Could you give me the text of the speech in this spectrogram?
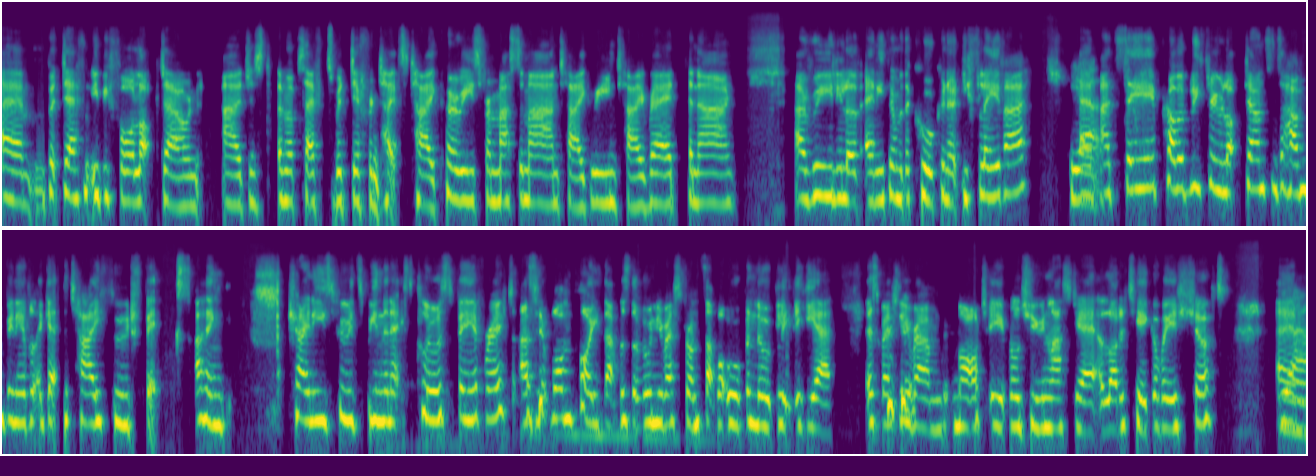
Um, but definitely before lockdown, I just am obsessed with different types of Thai curries from Massaman, Thai green, Thai red, Penang. I really love anything with a coconutty flavour. Yeah, Um, I'd say probably through lockdown, since I haven't been able to get the Thai food fix, I think Chinese food's been the next close favourite. As at one point, that was the only restaurants that were open locally to here, especially around March, April, June last year. A lot of takeaways shut. Um, Yeah.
